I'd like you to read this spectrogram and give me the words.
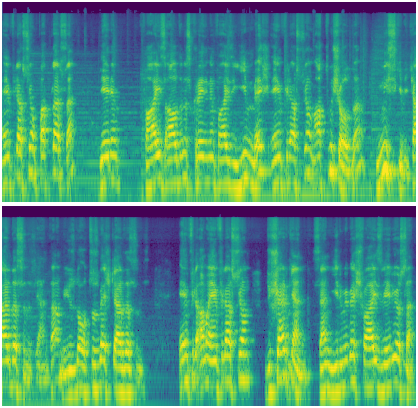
Enflasyon patlarsa diyelim faiz aldığınız kredinin faizi 25, enflasyon 60 oldu. Mis gibi kardasınız yani tamam mı? %35 kardasınız. Enfla ama enflasyon düşerken sen 25 faiz veriyorsan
